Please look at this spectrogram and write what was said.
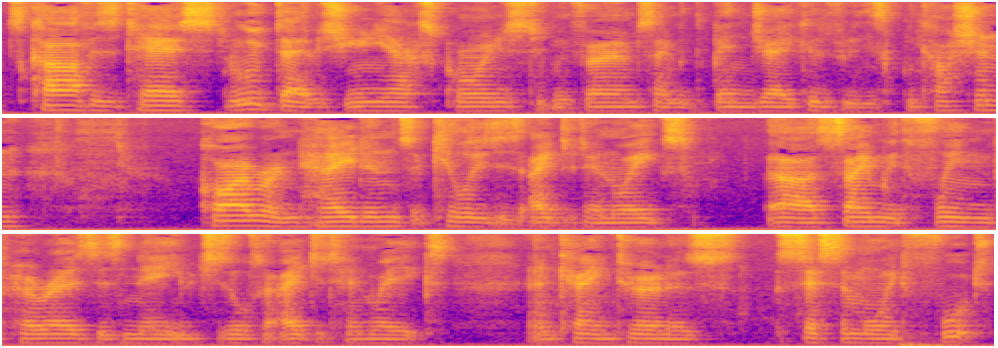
his calf is a test. Luke Davis Jr.'s groin is to confirm. Same with Ben Jacobs with his concussion. Kyron Hayden's Achilles is 8 to 10 weeks. Uh, same with Flynn Perez's knee, which is also 8 to 10 weeks. And Kayne Turner's sesamoid foot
